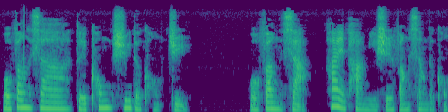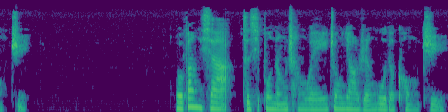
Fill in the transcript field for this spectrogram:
我放下对空虚的恐惧，我放下害怕迷失方向的恐惧，我放下自己不能成为重要人物的恐惧，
